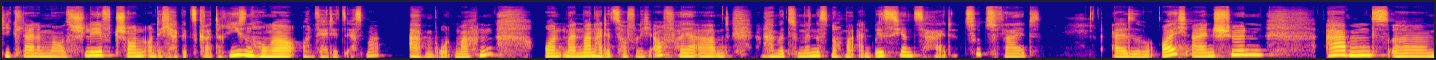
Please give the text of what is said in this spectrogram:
Die kleine Maus schläft schon und ich habe jetzt gerade Riesenhunger und werde jetzt erstmal Abendbrot machen. Und mein Mann hat jetzt hoffentlich auch Feierabend. Dann haben wir zumindest noch mal ein bisschen Zeit zu zweit. Also euch einen schönen Abend, äh,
